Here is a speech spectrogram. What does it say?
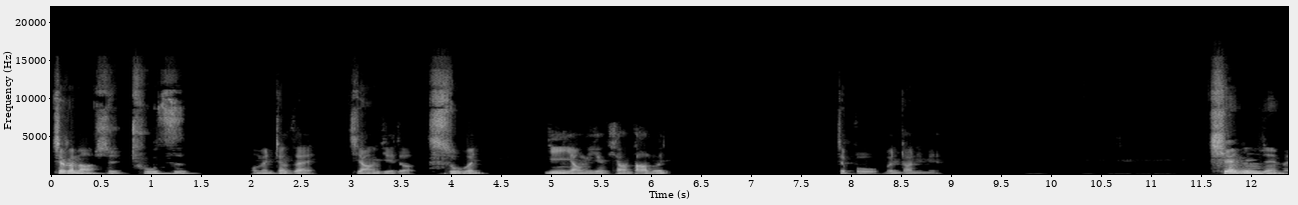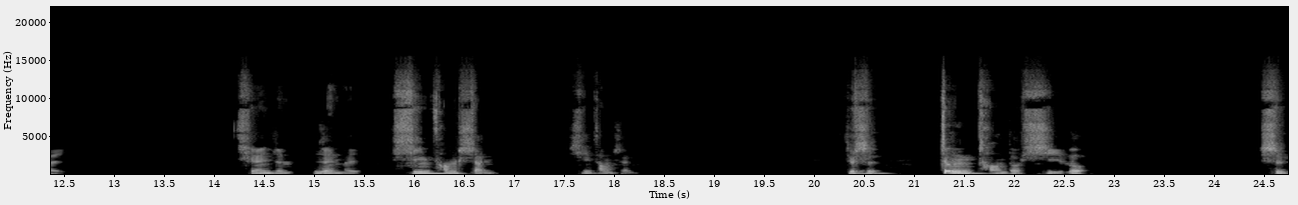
这个呢是出自我们正在讲解的《素问》。阴阳应象大论这部文章里面，前人认为，前人认为心藏神，心藏神就是正常的喜乐，是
